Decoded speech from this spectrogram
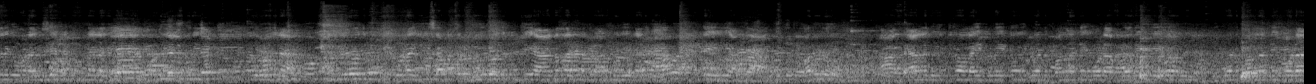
స్వాములందరికీ కూడా విశేషంగా ఉండేలాగా ఈ రోజున ఈ రోజు నుంచి కూడా ఈ సంవత్సరం ఈ రోజు నుంచి ఆ అన్నదానాన్ని ప్రారంభం చేయడానికి అంటే ఈ యొక్క పనులు ఆ ఫ్యాన్లు బిగించడం లైట్లు వేయడం ఇటువంటి పనులన్నీ కూడా ఫ్లోరింగ్ చేయడం ఇటువంటి పనులన్నీ కూడా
